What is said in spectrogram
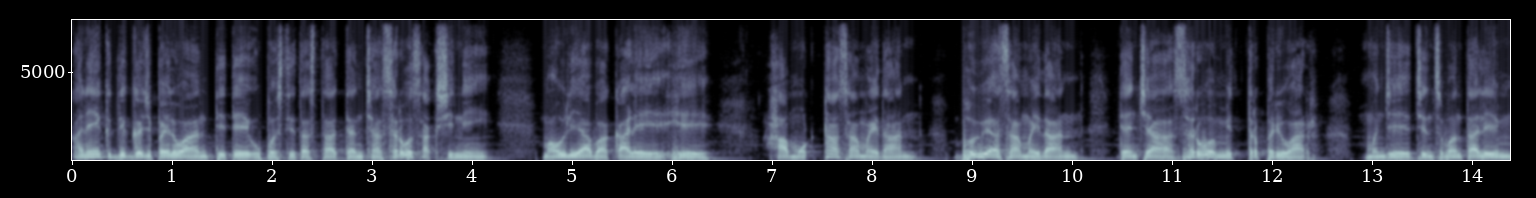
अनेक दिग्गज पैलवान तिथे उपस्थित असतात. त्यांच्या सर्व साक्षींनी माऊली आबा काळे हे हा मोठा असा मैदान भव्य असा मैदान त्यांच्या सर्व मित्रपरिवार म्हणजे चिंचबन तालीम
